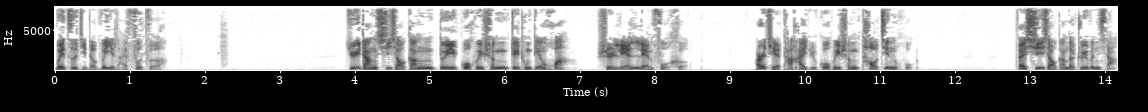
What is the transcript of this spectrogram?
为自己的未来负责。”局长席小刚对郭慧生这通电话是连连附和。而且他还与郭慧生套近乎。在席小刚的追问下，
